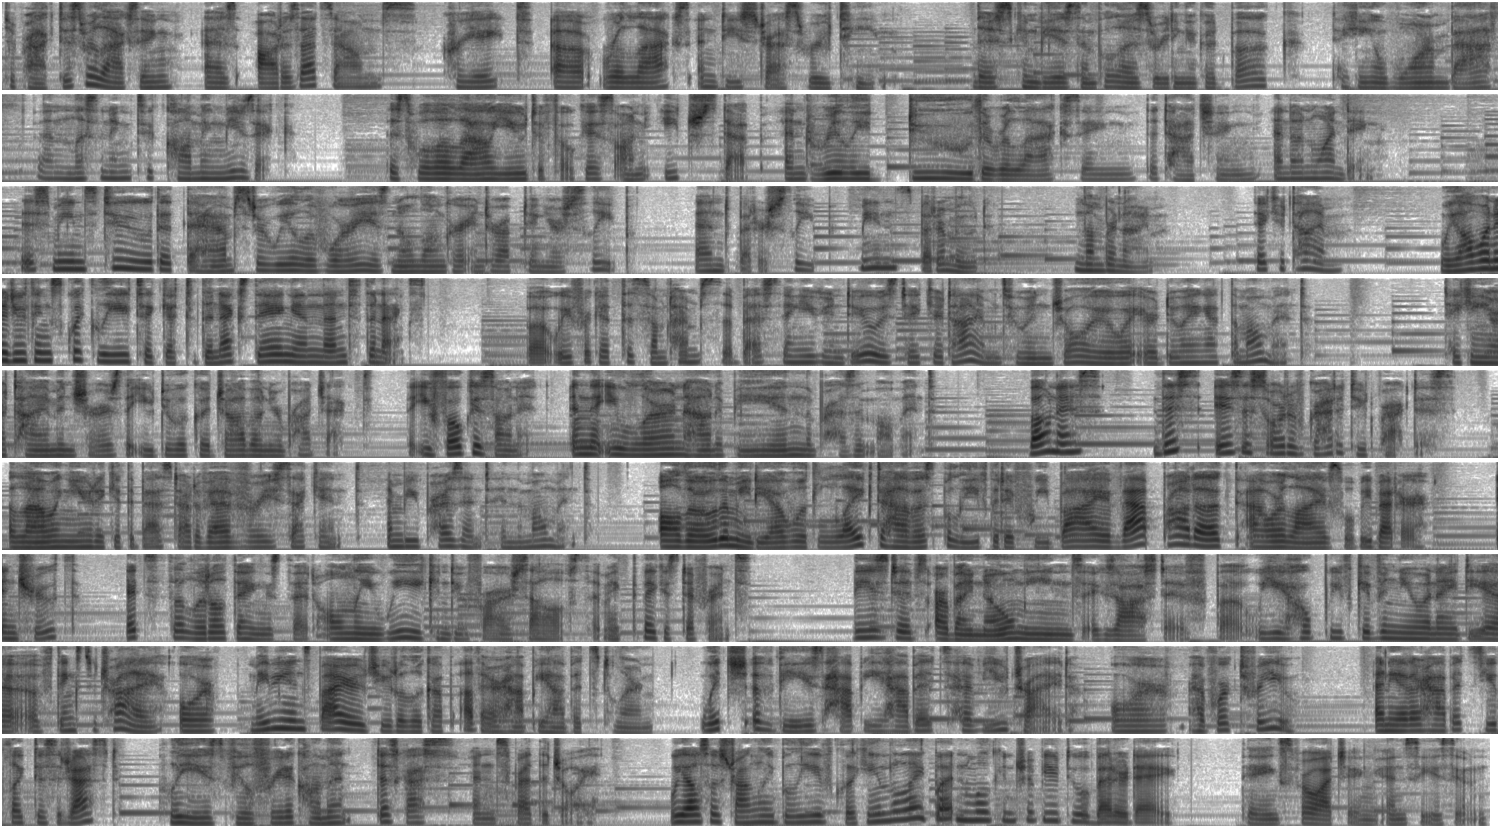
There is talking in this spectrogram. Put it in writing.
To practice relaxing, as odd as that sounds, create a relax and de-stress routine. This can be as simple as reading a good book, taking a warm bath, and listening to calming music. This will allow you to focus on each step and really do the relaxing, detaching, and unwinding. This means too that the hamster wheel of worry is no longer interrupting your sleep and better sleep means better mood. Number nine, take your time. We all wanna do things quickly to get to the next thing and then to the next. But we forget that sometimes the best thing you can do is take your time to enjoy what you're doing at the moment. Taking your time ensures that you do a good job on your project, that you focus on it, and that you learn how to be in the present moment. Bonus, this is a sort of gratitude practice, allowing you to get the best out of every second and be present in the moment. Although the media would like to have us believe that if we buy that product, our lives will be better. In truth, it's the little things that only we can do for ourselves that make the biggest difference. These tips are by no means exhaustive, but we hope we've given you an idea of things to try or maybe inspired you to look up other happy habits to learn. Which of these happy habits have you tried or have worked for you? Any other habits you'd like to suggest? Please feel free to comment, discuss, and spread the joy. We also strongly believe clicking the like button will contribute to a better day. Thanks for watching and see you soon.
